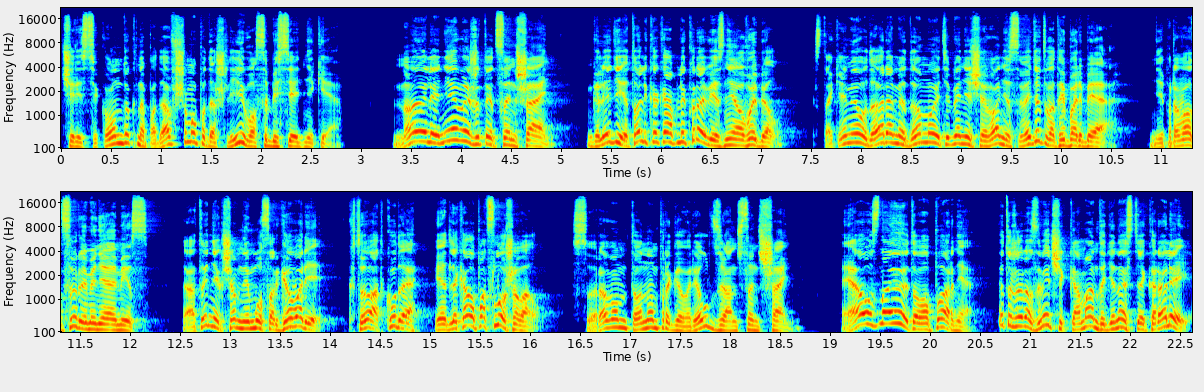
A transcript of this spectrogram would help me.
Через секунду к нападавшему подошли его собеседники. «Ну или не вы же ты, Циншань! Гляди, только каплю крови из него выбил! С такими ударами, думаю, тебе ничего не светит в этой борьбе! Не провоцируй меня, мисс! А ты никчемный мусор, говори! Кто, откуда и для кого подслушивал?» Суровым тоном проговорил Джан Циншань. «Я узнаю этого парня! Это же разведчик команды Династия Королей!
